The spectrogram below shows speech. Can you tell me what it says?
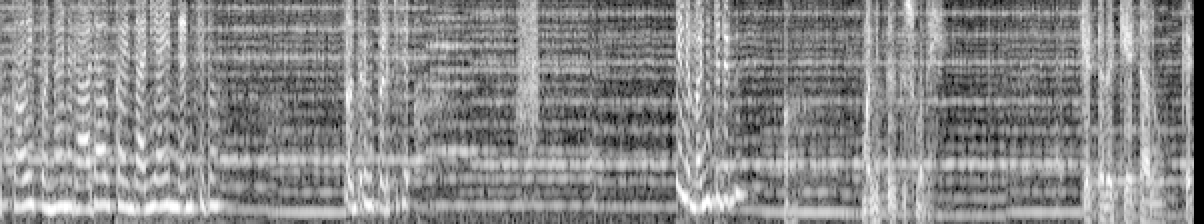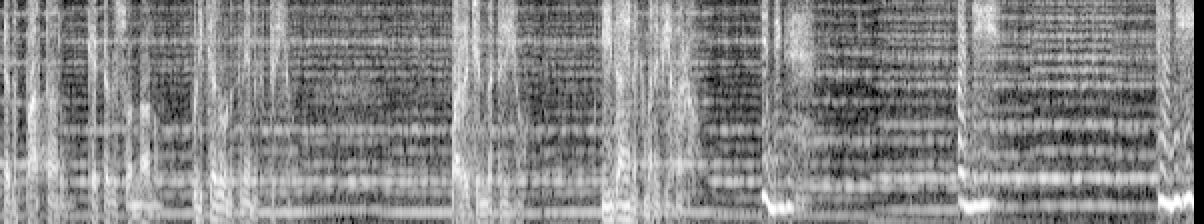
அப்பாவி பொண்ணான ராதாவுக்கு இந்த அநியாயம் நினைச்சதும் தொந்தரவு படுத்துட்டு என்ன மன்னிச்சிடுங்க. மன்னிப்பு இருக்கு சுமதி? கெட்டதை கேட்டாலும் கெட்டதை பார்த்தாலும் கெட்டதை சொன்னாலும் பிடிக்காத உனக்குன்னு எனக்கு தெரியும். வர்ற ஜென்மத்திலையும் நீதான் எனக்கு மனைவியா வரணும். என்னங்க? அண்ணி? ஜானகி?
